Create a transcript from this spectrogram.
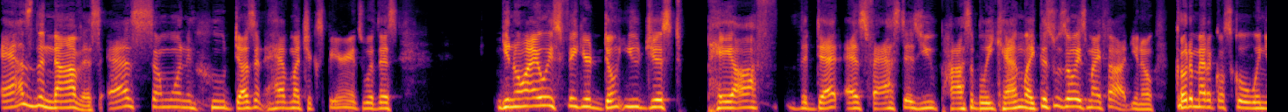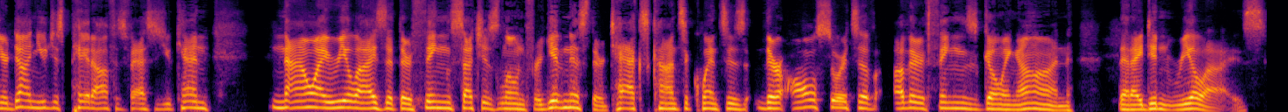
as the novice, as someone who doesn't have much experience with this. You know, I always figured, don't you just pay off the debt as fast as you possibly can. Like this was always my thought, you know, go to medical school when you're done, you just pay it off as fast as you can. Now I realize that there are things such as loan forgiveness, there are tax consequences, there are all sorts of other things going on that I didn't realize.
